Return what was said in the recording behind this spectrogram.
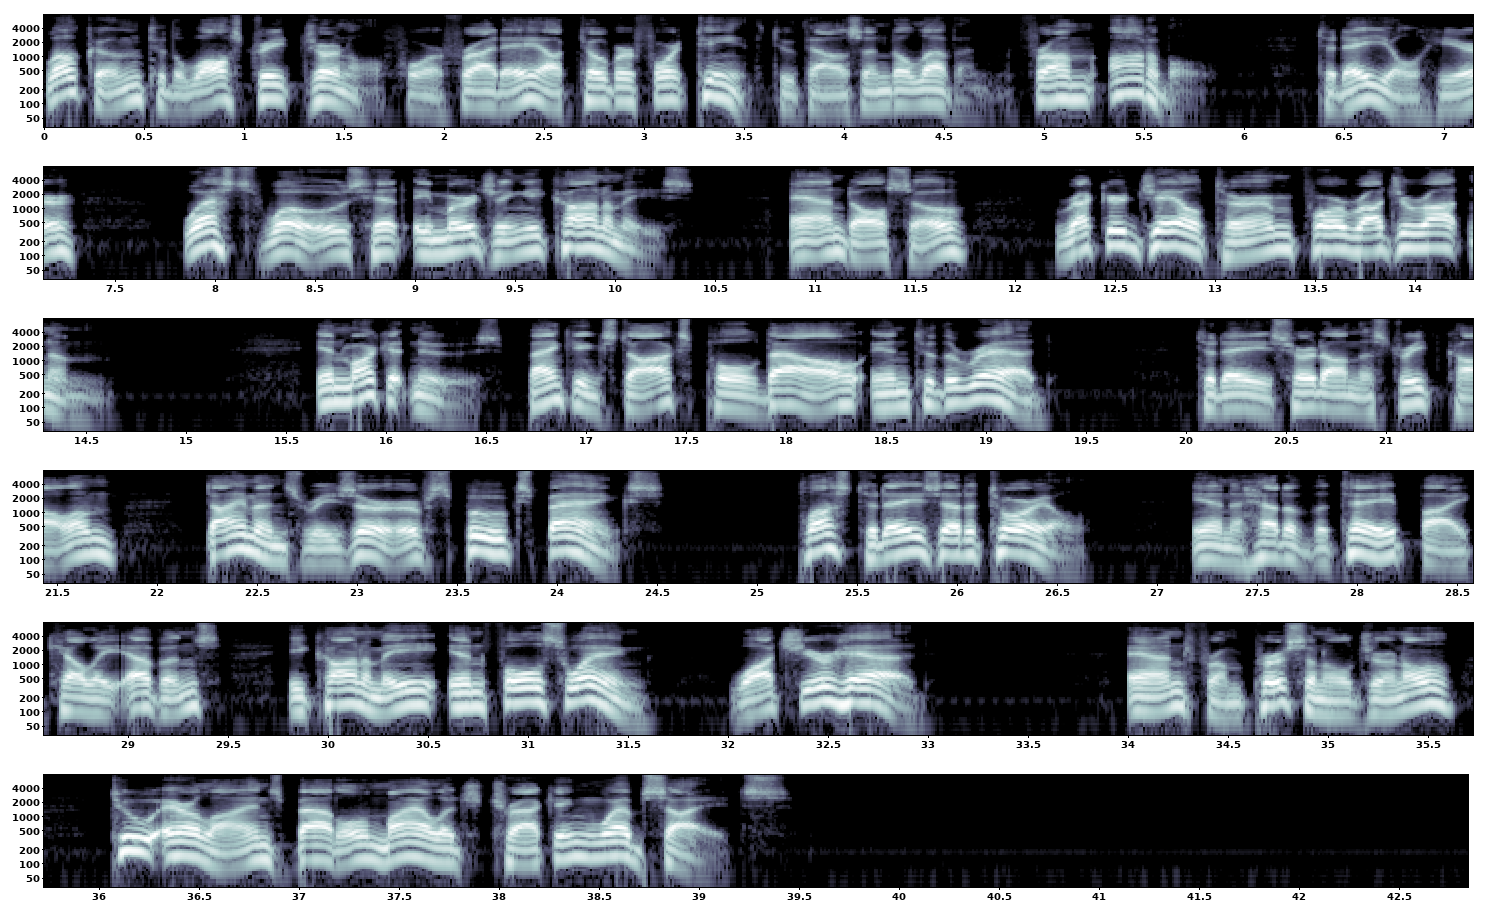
Welcome to the Wall Street Journal for Friday, October 14th, 2011, from Audible. Today you'll hear West's woes hit emerging economies, and also record jail term for Raj Rajaratnam. In market news, banking stocks pull Dow into the red. Today's Heard on the Street column Dimon's Reserve spooks banks. Plus today's editorial in Ahead of the Tape by Kelly Evans Economy in Full Swing. Watch Your Head. And from Personal Journal, two airlines battle mileage tracking websites.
